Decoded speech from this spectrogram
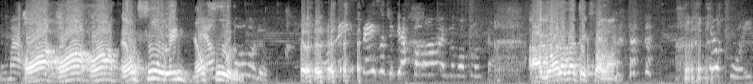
Ó, ó, ó, é um furo, hein? É um é furo. Um furo. Eu nem sei se eu devia falar, mas eu vou contar. Agora vai ter que falar. eu fui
